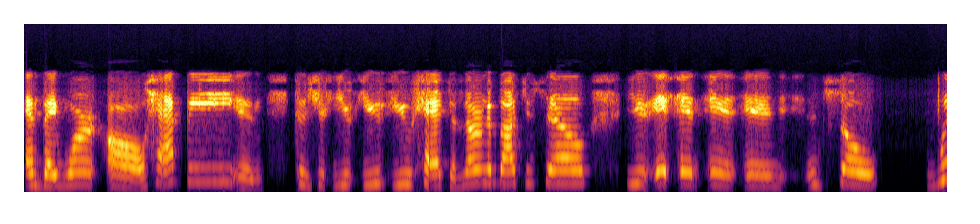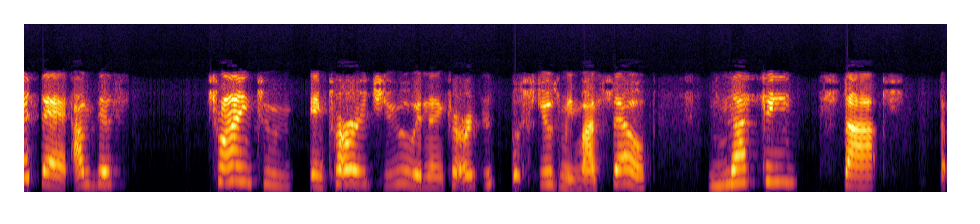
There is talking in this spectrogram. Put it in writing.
And they weren't all happy, and because you, you you you had to learn about yourself, you and and and, and so with that, I'm just trying to encourage you and encourage excuse me myself Nothing stops the,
